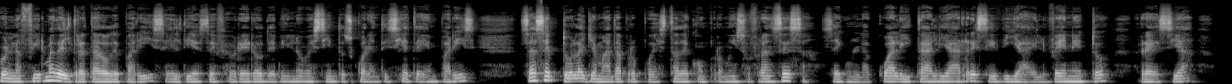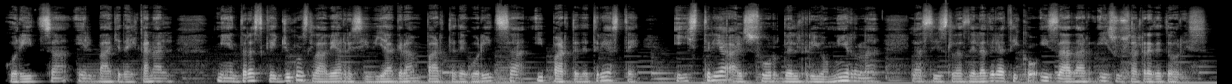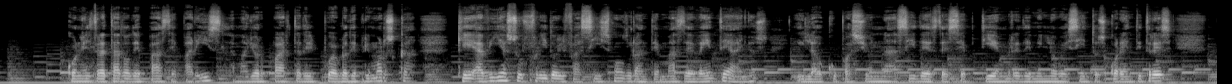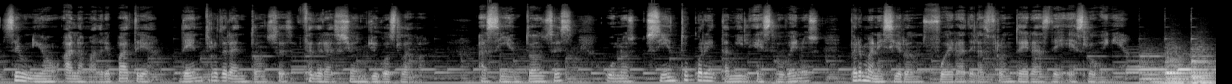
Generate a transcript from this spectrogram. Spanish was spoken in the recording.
Con la firma del Tratado de París el 10 de febrero de 1947 en París, se aceptó la llamada propuesta de compromiso francesa, según la cual Italia recibía el Véneto, Recia, Goritza y el Valle del Canal, mientras que Yugoslavia recibía gran parte de Goritza y parte de Trieste, Istria al sur del río Mirna, las islas del Adriático y Zadar y sus alrededores. Con el Tratado de Paz de París, la mayor parte del pueblo de Primorska, que había sufrido el fascismo durante más de 20 años y la ocupación nazi desde septiembre de 1943, se unió a la madre patria dentro de la entonces Federación Yugoslava. Así entonces, unos 140.000 eslovenos permanecieron fuera de las fronteras de Eslovenia.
